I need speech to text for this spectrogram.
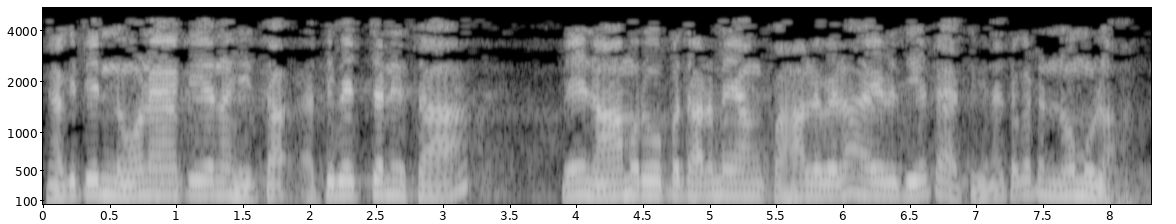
නැගිටින්න ඕනෑ කියන හිත ඇති වෙච්ච නිසා මේ නාම රූප ධර්මයන් පහළ වෙලා ඒ විදිහට ඇති වෙන. එතකොට නොමුලා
